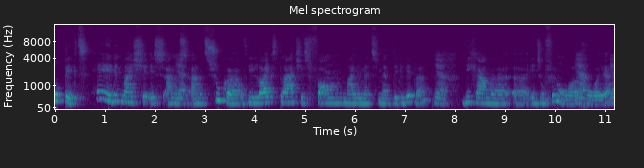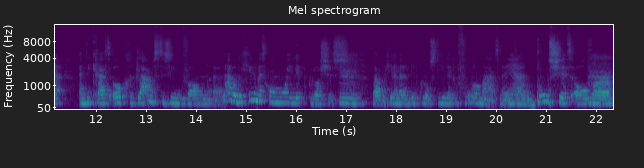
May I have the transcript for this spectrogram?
oppikt. hey, dit meisje is aan het, aan het zoeken of die liked plaatjes van meiden met, met dikke lippen. Die gaan we eh, in zo'n funnel eh, gooien. En die krijgt ook reclames te zien van... eh, laten we beginnen met gewoon mooie lipglossjes. Mm. Laten we beginnen met een lipgloss die je lippen voller maakt. Met een andere bullshit over... Mm.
